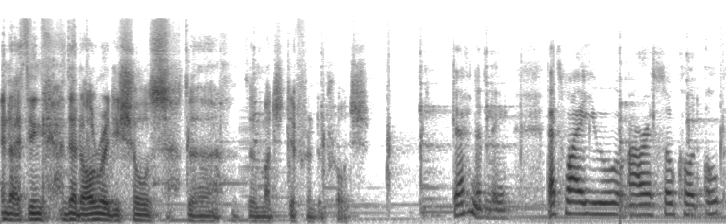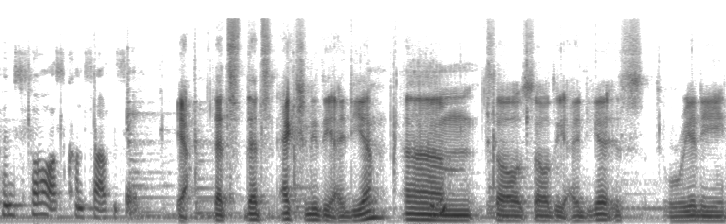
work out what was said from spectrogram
and I think that already shows the the much different approach. Definitely. That's why you are a so-called open source consultancy yeah that's that's actually the idea um, mm-hmm. so so the idea is to really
